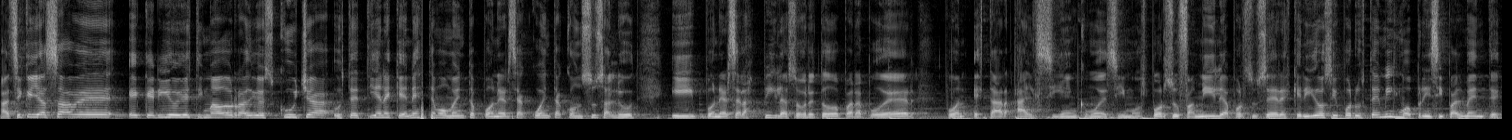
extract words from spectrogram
Así que ya sabe, eh, querido y estimado Radio Escucha, usted tiene que en este momento ponerse a cuenta con su salud y ponerse las pilas sobre todo para poder estar al 100, como decimos, por su familia, por sus seres queridos y por usted mismo principalmente.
